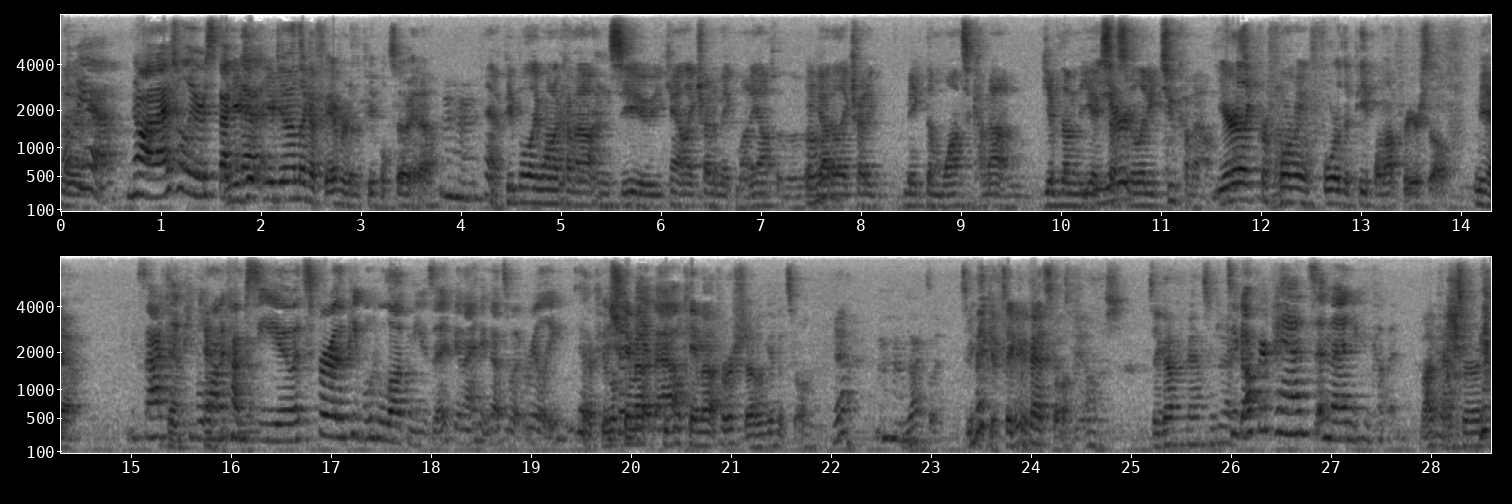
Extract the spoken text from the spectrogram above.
Oh yeah. No, and I totally respect And you're, that. do, you're doing like a favor to the people too, you know. hmm Yeah, people like want to come out and see you. You can't like try to make money off of them. You Mhm. gotta like try to make them want to come out and give them the You're- accessibility to come out. You're like performing for the people, not for yourself. Yeah. Exactly. Yeah. People Yeah. want to come see you. It's for the people who love music, and I think that's what really. Yeah, if people came out, about. people came out for a show, give it to them. Mhm. Exactly. Take- make it take your free, pants To off. be honest. Take off your pants and jacket. Take off your pants, and then you can come in. My pants are already.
